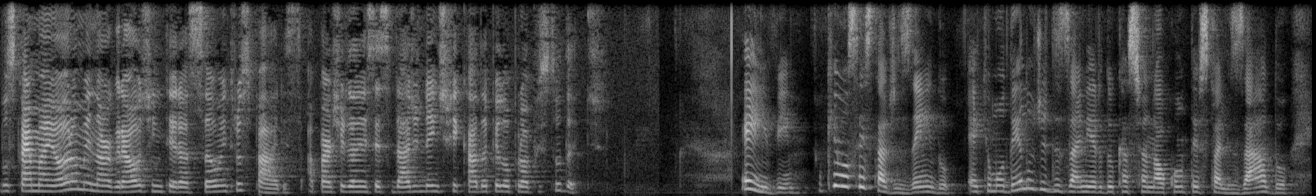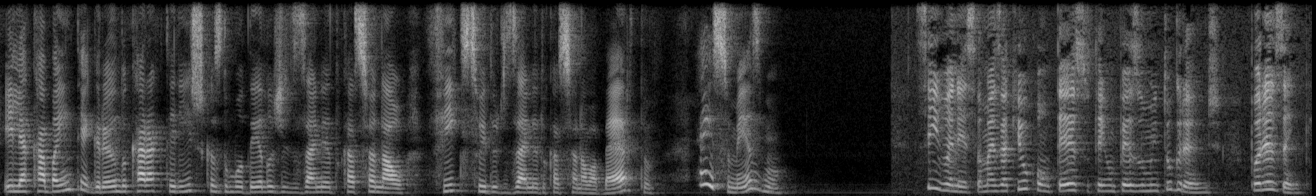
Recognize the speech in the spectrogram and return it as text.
buscar maior ou menor grau de interação entre os pares, a partir da necessidade identificada pelo próprio estudante. Eve, o que você está dizendo é que o modelo de design educacional contextualizado, ele acaba integrando características do modelo de design educacional fixo e do design educacional aberto? É isso mesmo? Sim, Vanessa, mas aqui o contexto tem um peso muito grande. Por exemplo,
